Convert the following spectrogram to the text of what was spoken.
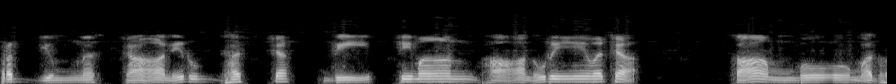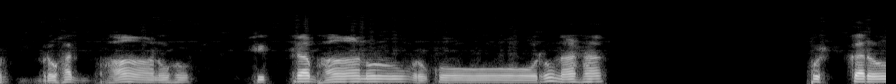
प्रद्युम्नश्चानिरुद्धश्च दीप्तिमान् भानुरेव च साम्बो मधुर्बृहद्भानुः चित्रभानुर्वृकोरुणः पुष्करो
